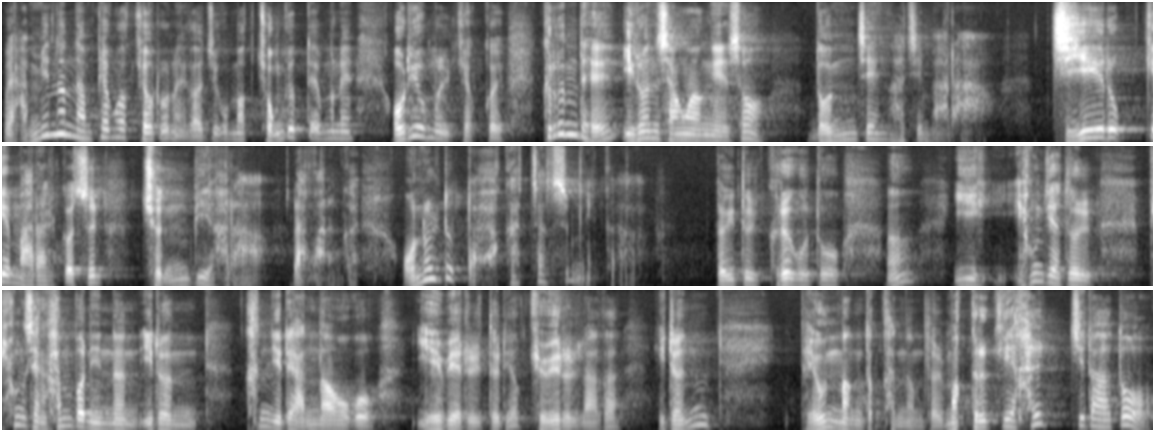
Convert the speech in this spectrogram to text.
왜 안 믿는 남편과 결혼해 가지고 막 종교 때문에 어려움을 겪어요. 그런데 이런 상황에서 논쟁하지 마라. 지혜롭게 말할 것을 준비하라. 라고 하는 거예요. 오늘도 똑같지 않습니까? 너희들 그러고도 어? 이 형제들 평생 한 번 있는 이런 큰 일에 안 나오고 예배를 드려 교회를 나가 이런 배운망덕한 놈들 막 그렇게 할지라도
